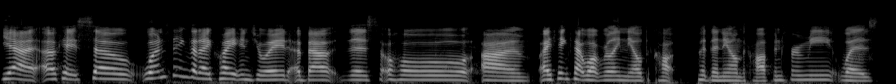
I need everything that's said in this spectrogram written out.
yeah. Okay. So one thing that I quite enjoyed about this whole, um, I think that what really nailed the co- put the nail in the coffin for me was,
